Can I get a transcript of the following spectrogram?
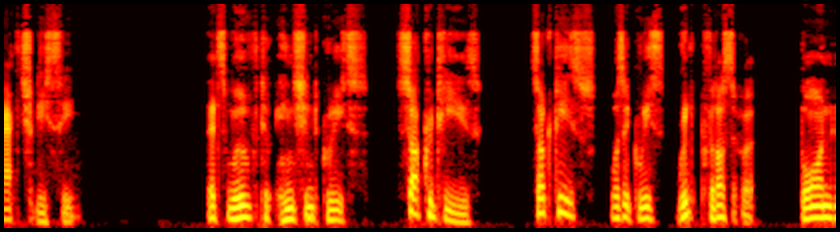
actually see. Let's move to ancient Greece. Socrates. Socrates was a Greek philosopher, born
